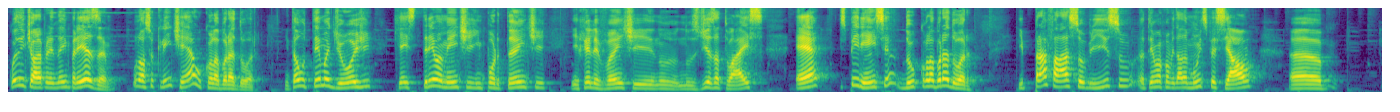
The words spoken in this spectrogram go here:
Quando a gente olha para dentro da empresa, o nosso cliente é o colaborador. Então, o tema de hoje, que é extremamente importante e relevante no, nos dias atuais, é experiência do colaborador. E para falar sobre isso, eu tenho uma convidada muito especial, uh,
